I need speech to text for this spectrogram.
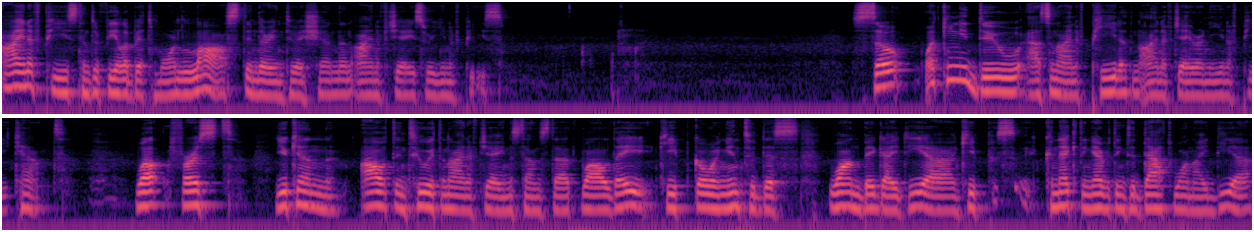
INFPs tend to feel a bit more lost in their intuition than INFJs or ENFPs. So what can you do as an INFP that an INFJ or an ENFP can't? Well, first, you can out intuit an INFJ in the sense that while they keep going into this one big idea and keep connecting everything to that one idea,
